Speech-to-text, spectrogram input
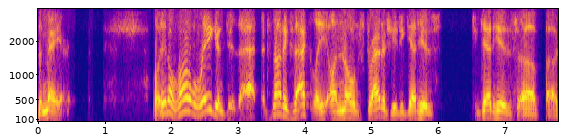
the mayor. Well, you know, Ronald Reagan did that. It's not exactly unknown strategy to get his to get his uh, uh,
